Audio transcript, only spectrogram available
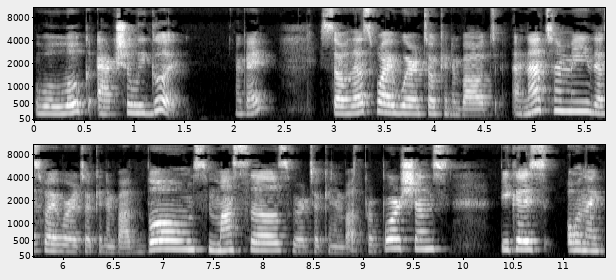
will look actually good okay? So that's why we're talking about anatomy, that's why we're talking about bones, muscles, we're talking about proportions, because on a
